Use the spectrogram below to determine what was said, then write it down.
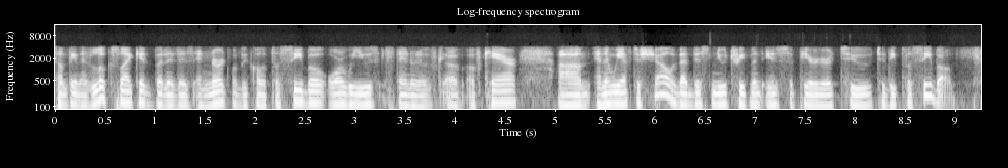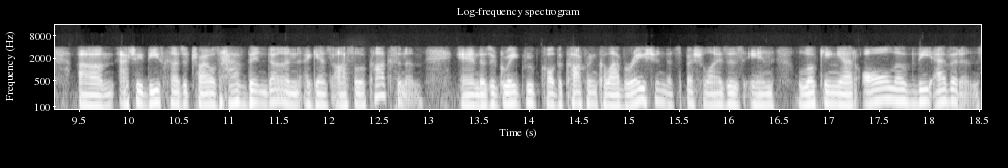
something that looks like it, but it is inert, what we call a placebo, or we use standard of, of, of care. Um, and then we have to show that this new treatment is superior to, to the placebo. Um, actually, these kinds of trials have been done against oscillococcinum, and there's a great group called the Cochrane Collaboration that specializes in looking at all of the evidence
